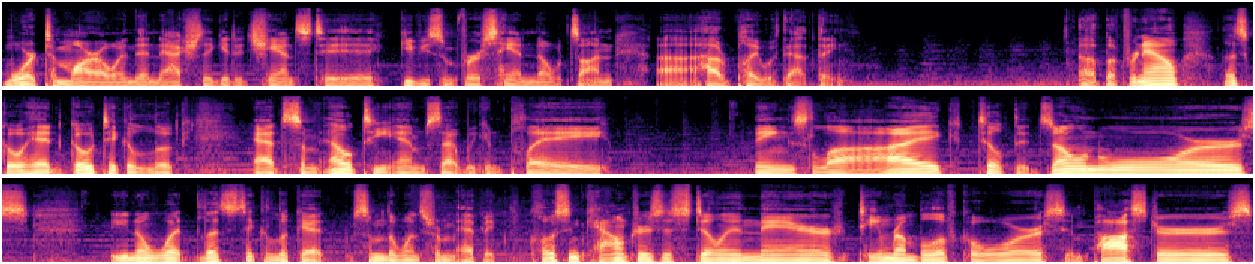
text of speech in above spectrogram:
more tomorrow, and then actually get a chance to give you some firsthand notes on uh, how to play with that thing. Uh, but for now, let's go ahead, go take a look at some LTMs that we can play. Things like Tilted Zone Wars. You know what? Let's take a look at some of the ones from Epic. Close Encounters is still in there. Team Rumble, of course. Imposters.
